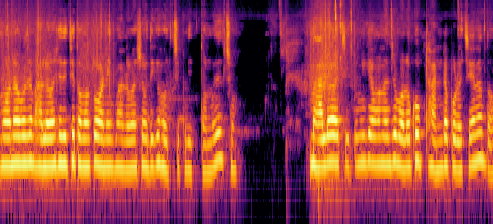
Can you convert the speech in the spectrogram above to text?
মনা বলে ভালোবাসা দিচ্ছে, তোমাকেও অনেক ভালোবাসা, ওদিকে হচ্ছে কীর্তন, বুঝেছ? ভালো আছি। তুমি কেমন আছো বলো? খুব ঠান্ডা পড়েছে, জানো তো?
